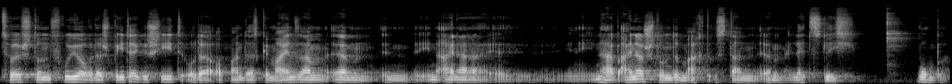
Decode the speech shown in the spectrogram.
zwölf Stunden früher oder später geschieht oder ob man das gemeinsam ähm, in, in, einer, äh, innerhalb einer Stunde macht, ist dann ähm, letztlich Wumpe.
